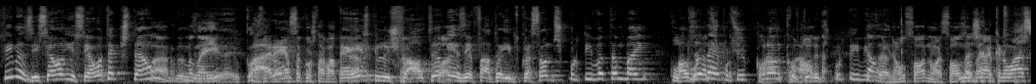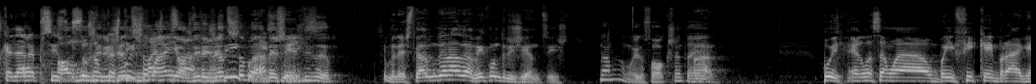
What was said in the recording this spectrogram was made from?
Sim, mas isso é, isso é outra questão. Claro, mas, é, claro, mas era essa que eu estava a tocar. É isso que nos falta. Claro. Quer dizer, falta a educação desportiva também. Cultura aos adeptos. Claro, Pronto, cultura desportiva. Não, e não só, não é só aos Mas já que não há, se calhar é preciso... Aos dirigentes também, aos dirigentes também, deixem-me dizer. Sim, mas neste caso não tem nada a ver com dirigentes isto. Não, não, eu só acrescentei. Claro. Rui, em relação ao Benfica em Braga,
